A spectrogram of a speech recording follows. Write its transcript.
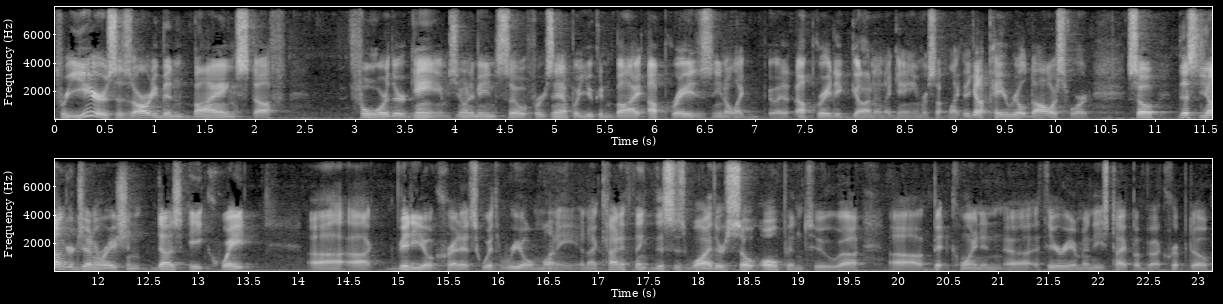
for years has already been buying stuff for their games. You know what I mean? So, for example, you can buy upgrades, you know, like an upgraded gun in a game or something like that. You got to pay real dollars for it. So, this younger generation does equate uh, uh, video credits with real money. And I kind of think this is why they're so open to uh, uh Bitcoin and uh, Ethereum and these type of uh, crypto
